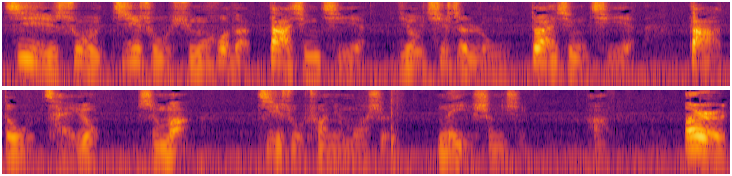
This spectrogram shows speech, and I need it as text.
技术基础雄厚的大型企业，尤其是垄断性企业，大都采用什么技术创新模式？内生型啊。二、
